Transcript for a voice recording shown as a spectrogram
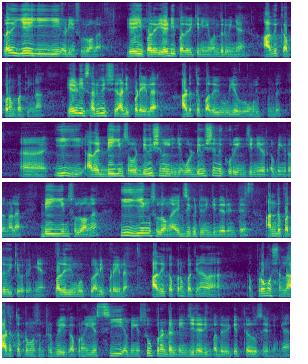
அல்லது ஏஇஇ அப்படின்னு சொல்லுவாங்க. ஏஇ பதவி ஏடி பதவிக்கு நீங்கள் வந்துடுவீங்க அதுக்கப்புறம் பார்த்தீங்கன்னா ஏடி சர்வீஸ் அடிப்படையில் அடுத்த பதவி உயர்வு உங்களுக்கு வந்து இஇ அதாவது டிஇன்னு சொல்லுவாங்க. டிவிஷனல் இன்ஜி ஒரு டிவிஷனுக்கு ஒரு இன்ஜினியர் அப்படிங்கிறதுனால டிஇன்னு சொல்லுவாங்க. இஇன்னு சொல்லுவாங்க எக்ஸிக்யூட்டிவ் இன்ஜினியர்ன்ட்டு அந்த பதவிக்கு வருவீங்க பதவி மூப்பு அடிப்படையில். அதுக்கப்புறம் பார்த்தீங்கன்னா ப்ரொமோஷனில் அடுத்த ப்ரொமோஷன் ட்ரிபிள்இக்கு அப்புறம் எஸ்சி அப்படிங்கிற சூப்பரண்டன்ட் இன்ஜினியரிங் பதவிக்கு தேர்வு செய்வீங்க.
